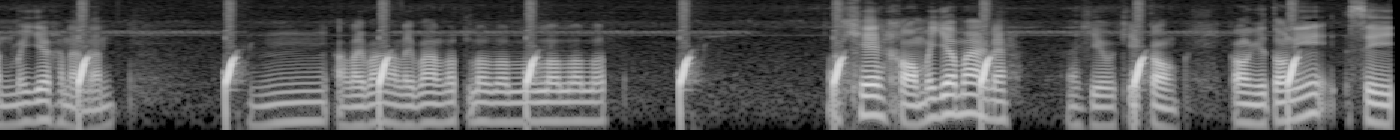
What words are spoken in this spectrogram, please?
มันไม่เยอะขนาดนั้น อืม อะไรบ้าง อะไรบ้าง รถรถรถรถรถรถโอเค ของไม่เยอะมากนะ โอเค โอเค กล่อง กล่องอยู่ตรงนี้สี่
